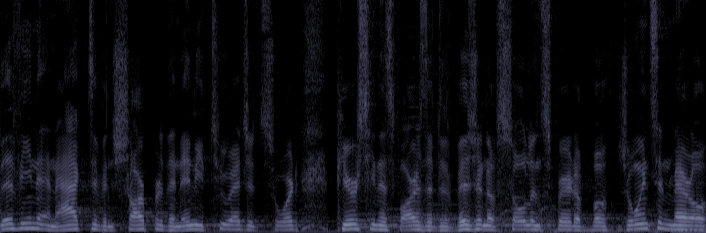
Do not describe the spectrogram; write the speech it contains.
living and active and sharper than any two edged sword, piercing as far as the division of soul and spirit, of both joints and marrow,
